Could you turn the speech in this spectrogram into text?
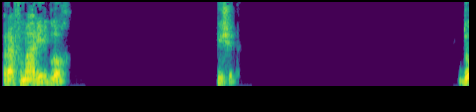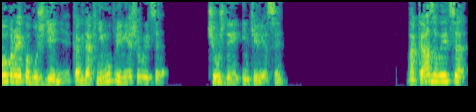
Рахмариль Блох пишет, доброе побуждение, когда к нему примешиваются чуждые интересы, оказывается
